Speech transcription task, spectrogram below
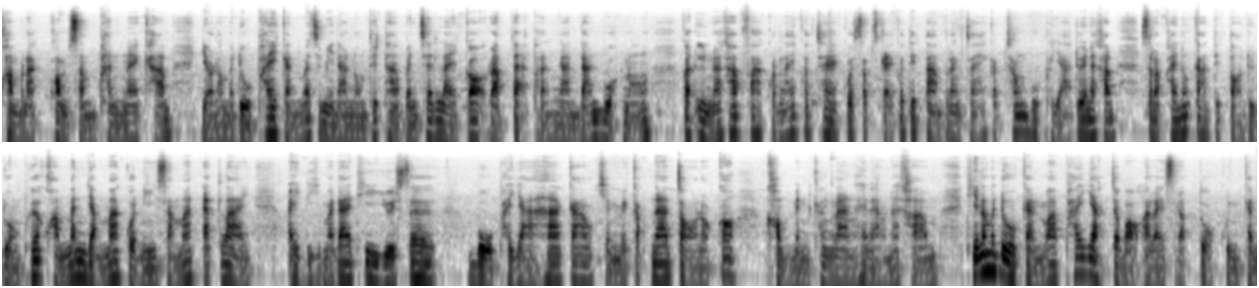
ความรักความสัมพันธ์นะครับ เดี๋ยวเรามาดูไพ่กันว่าจะมีแนวโน้มทิศทางเป็นเช่นไรก็รับแต่พลังงานด้านบวกเนาะก่อนอื่นนะครับฝากกดไลค์กดแชร์กด subscribe กดติดตามกำลังใจให้กับช่องบูพยาด้วยนะครับสำหรับใครต้องการติดต่อดูดวงเพื่อความแม่นยำมากกว่านี้สามารถแอดไลน์ ID มาได้ที่ user บูพยา 59 เขียนไว้กับหน้าจอ แล้วก็คอมเมนต์ข้างล่างให้แล้วนะครับ ทีนี้เรามาดูกันว่าไพ่อยากจะบอกอะไรสำหรับตัวคุณกัน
